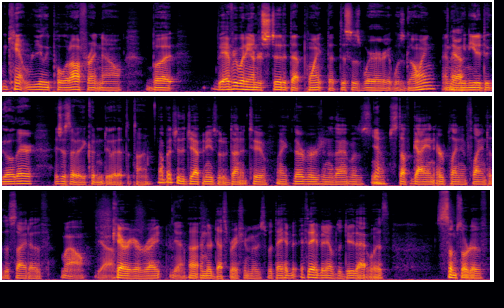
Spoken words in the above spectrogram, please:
we can't really pull it off right now. But everybody understood at that point that this is where it was going and that Yeah. we needed to go there. It's just that they couldn't do it at the time. I'll bet you the Japanese would have done it too. Like their version of that was you Yeah. know, stuff guy in airplane and flying to the side of Wow. Yeah. carrier, right? Yeah. Uh, and their desperation moves. But they had, if they had been able to do that with some sort of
